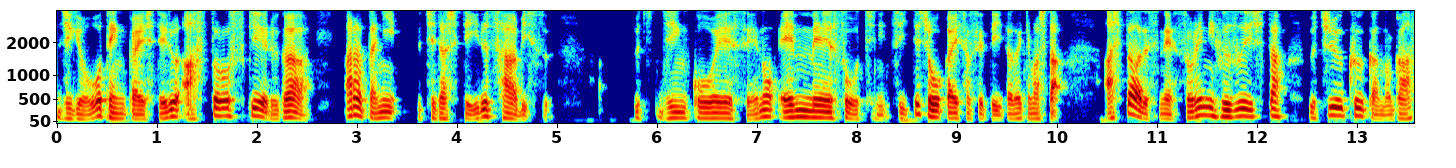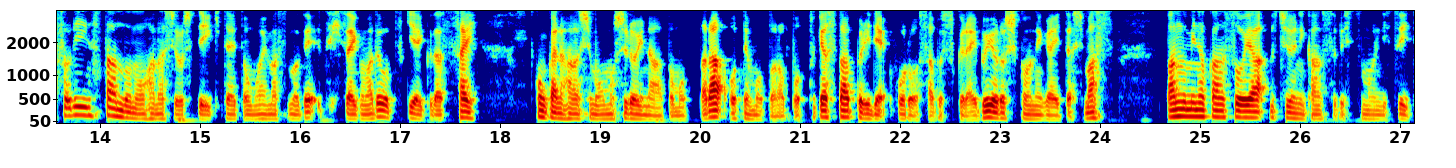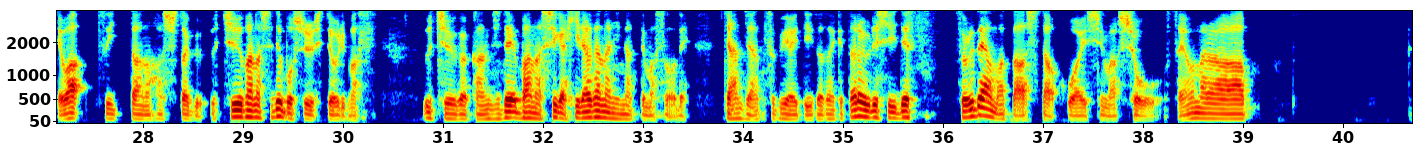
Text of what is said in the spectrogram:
事業を展開しているアストロスケールが新たに打ち出しているサービス、人工衛星の延命装置について紹介させていただきました。明日はですね、それに付随した宇宙空間のガソリンスタンドのお話をしていきたいと思いますので、ぜひ最後までお付き合いください。今回の話も面白いなと思ったら、お手元のポッドキャストアプリでフォロー、サブスクライブよろしくお願いいたします。番組の感想や宇宙に関する質問については、Twitter のハッシュタグ宇宙話で募集しております。宇宙が漢字で話がひらがなになってますので、じゃんじゃんつぶやいていただけたら嬉しいです。それではまた明日お会いしましょう。さようなら。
